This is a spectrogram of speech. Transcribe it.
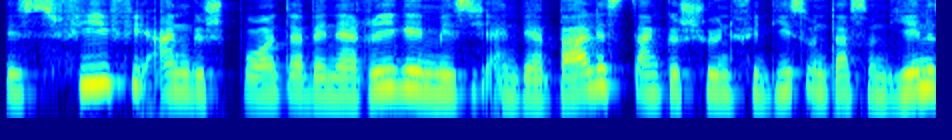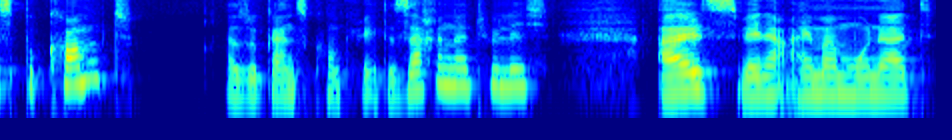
ist viel, viel angespornter, wenn er regelmäßig ein verbales Dankeschön für dies und das und jenes bekommt, also ganz konkrete Sachen natürlich, als wenn er einmal im Monat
